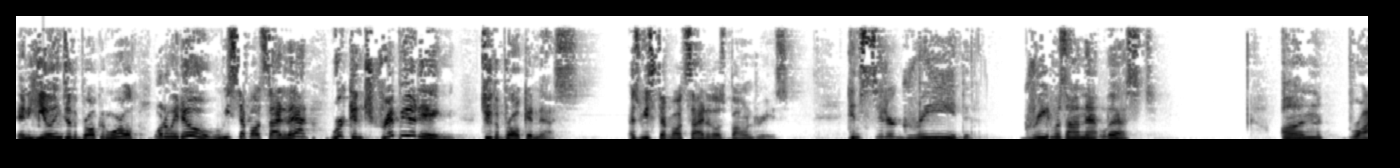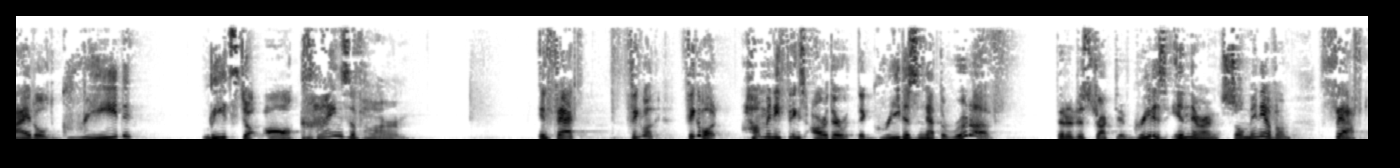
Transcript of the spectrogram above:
and healing to the broken world, what do we do? When we step outside of that, we're contributing to the brokenness as we step outside of those boundaries. Consider greed. Greed was on that list. Unbridled greed leads to all kinds of harm. In fact, think about, think about how many things are there that greed isn't at the root of that are destructive. Greed is in there on so many of them. Theft,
